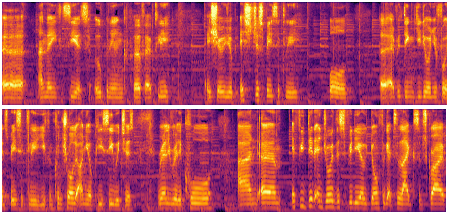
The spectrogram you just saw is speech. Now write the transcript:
uh, and then you can see it's opening perfectly. It shows you it's just basically all uh, everything you do on your phone is basically you can control it on your PC which is really really cool. And um, if you did enjoy this video don't forget to like subscribe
